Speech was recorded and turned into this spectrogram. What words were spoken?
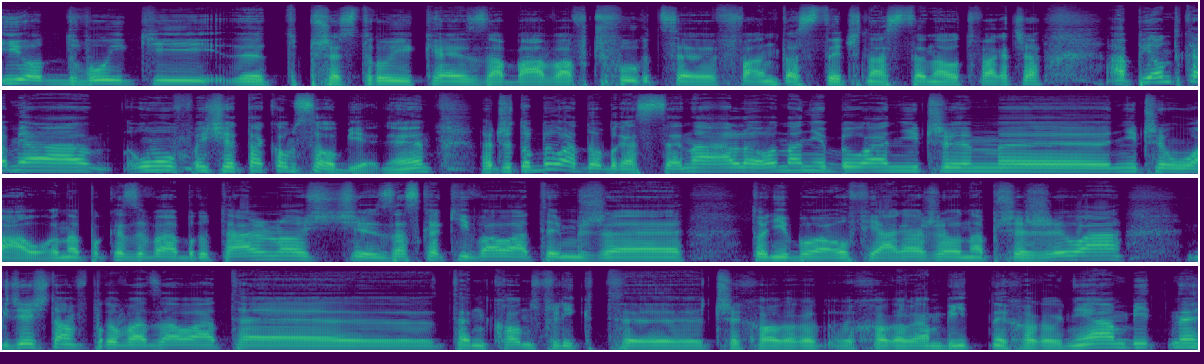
i od dwójki e, przez trójkę zabawa, w czwórce fantastyczna scena otwarcia, a piątka miała, umówmy się, taką sobie, nie? Znaczy to była dobra scena, ale ona nie była niczym, e, niczym wow. Ona pokazywała brutalność, zaskakiwała tym, że to nie była ofiara, że ona przeżyła. Gdzieś tam wprowadzała te, ten konflikt, e, czy horror, horror ambitny, horror nieambitny,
